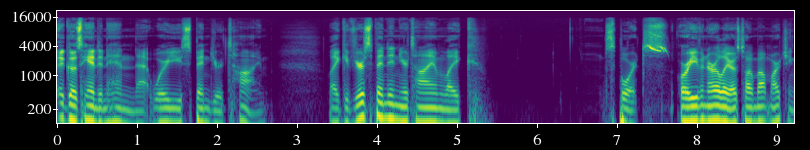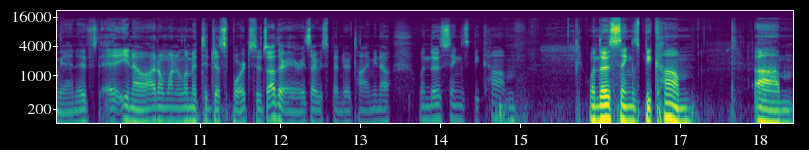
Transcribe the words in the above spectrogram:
it goes hand in hand in that where you spend your time. Like if you're spending your time like sports, or even earlier I was talking about marching band. If uh, you know, I don't want to limit to just sports. There's other areas that we spend our time. You know, when those things become, when those things become, um,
